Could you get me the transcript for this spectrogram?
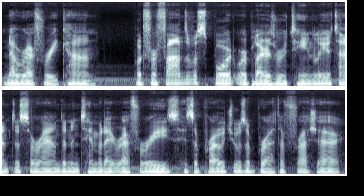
no referee can, but for fans of a sport where players routinely attempt to surround and intimidate referees, his approach was a breath of fresh air.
